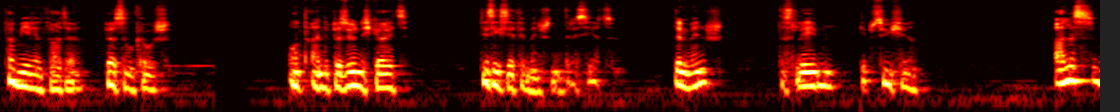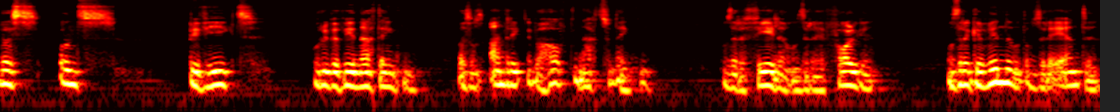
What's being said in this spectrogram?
Familienvater, Personal Coach und eine Persönlichkeit, die sich sehr für Menschen interessiert. Der Mensch, das Leben, die Psyche, alles, was uns bewegt, worüber wir nachdenken, was uns anregt, überhaupt nachzudenken, unsere Fehler, unsere Erfolge, unsere Gewinne und unsere Ernte,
